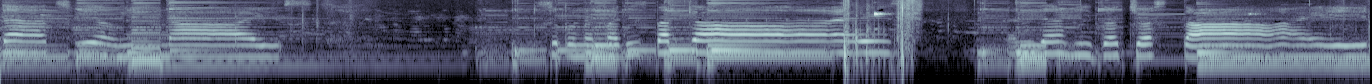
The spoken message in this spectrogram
That's really nice. Superman fight these bad guys And then he just died.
